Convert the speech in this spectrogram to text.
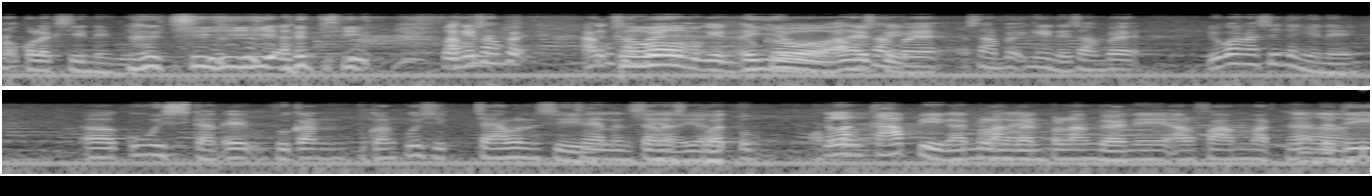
ono koleksi ini ku. Aji, aji. aku sampai aku sampai mungkin, iya aku sampai sampai gini sampai itu kan aslinya gini eh kuis kan eh bukan bukan kuis sih challenge sih Challenge, iya, iya. buat Kelengkapi kan pelanggan pelanggannya Alfamart nah, Heeh. jadi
